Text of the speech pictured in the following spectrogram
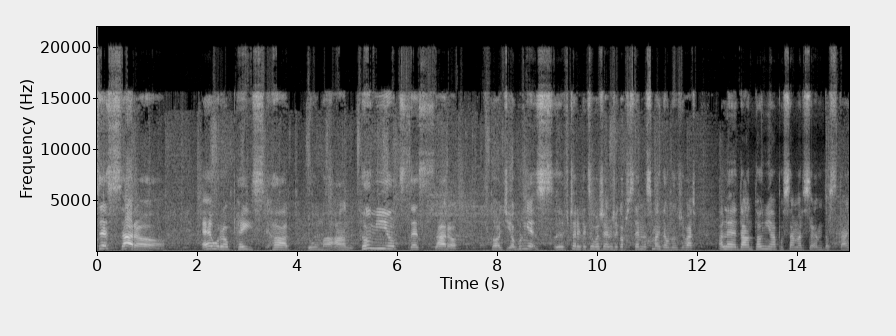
Cesaro. Europejska Duma Antonio Cesaro wchodzi. Ogólnie z, wczoraj tak zauważyłem, że go przestałem na SmackDown używać, ale do Antonia po SummerSlam dostanie,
